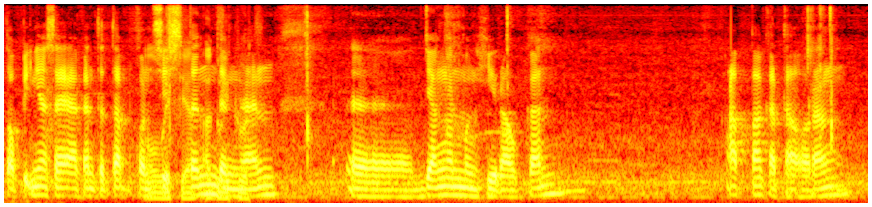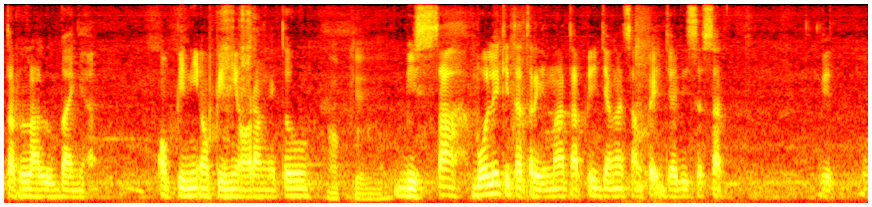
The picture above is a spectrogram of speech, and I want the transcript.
Top- Topiknya saya akan tetap Always ya, konsisten ugly dengan uh, jangan menghiraukan apa kata orang terlalu banyak. Opini-opini orang itu Oke. bisa boleh kita terima tapi jangan sampai jadi sesat. Gitu.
